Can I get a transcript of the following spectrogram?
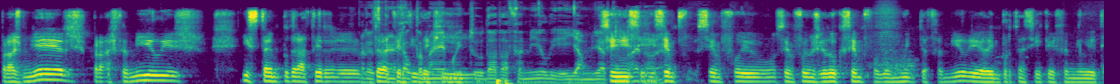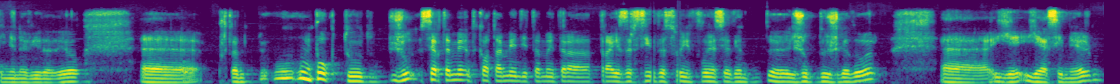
para as mulheres, para as famílias, isso também poderá ter, Parece poderá ter tido também aqui... é muito dado à família e à mulher sim, também, Sim, é? sempre, sempre, foi um, sempre foi um jogador que sempre falou muito da família, da importância que a família tinha na vida dele, uh, portanto, um, um, pouco de tudo. Certamente que Otamendi também terá, terá exercido a sua influência dentro, uh, junto do jogador, uh, e, é, e é assim mesmo.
